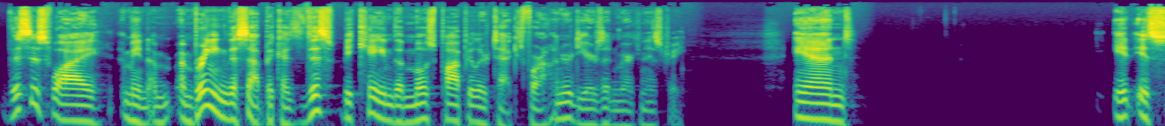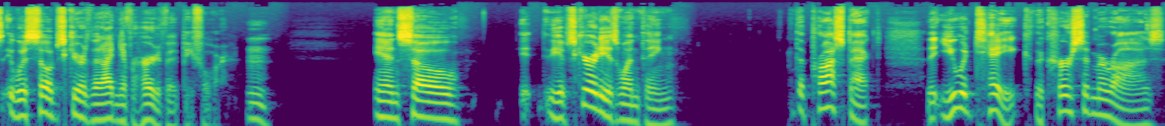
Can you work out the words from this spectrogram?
this is why, I mean, I'm, I'm bringing this up because this became the most popular text for 100 years in American history. And it, is, it was so obscure that I'd never heard of it before. Mm. And so it, the obscurity is one thing. The prospect that you would take the curse of Meroz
